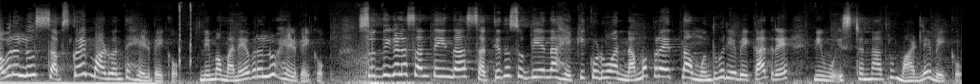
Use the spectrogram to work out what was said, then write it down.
ಅವರಲ್ಲೂ ಸಬ್ಸ್ಕ್ರೈಬ್ ಮಾಡುವಂತೆ ಹೇಳಬೇಕು. ನಿಮ್ಮ ಮನೆಯವರಲ್ಲೂ ಹೇಳಬೇಕು. ಸುದ್ದಿಗಳ ಸಂತೆಯಿಂದ ಸತ್ಯದ ಸುದ್ದಿಯನ್ನು ಹೆಕ್ಕಿಕೊಡುವ ನಮ್ಮ ಪ್ರಯತ್ನ ಮುಂದುವರಿಯಬೇಕಾದ್ರೆ ನೀವು ಇಷ್ಟನ್ನಾದರೂ ಮಾಡಲೇಬೇಕು.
